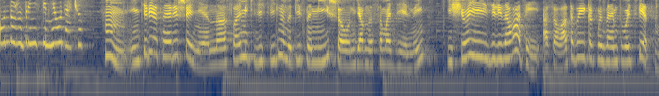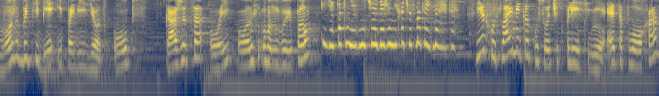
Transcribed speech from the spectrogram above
Он должен принести мне удачу. Хм, интересное решение. На слаймике действительно написано Миша, он явно самодельный. Еще и зеленоватый, а салатовый, как мы знаем, твой цвет. Может быть, тебе и повезет. Упс, Кажется, ой, он, он выпал. Я так нервничаю, даже не хочу смотреть на это. Сверху слаймика кусочек плесени. Это плохо,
